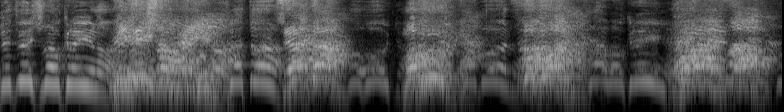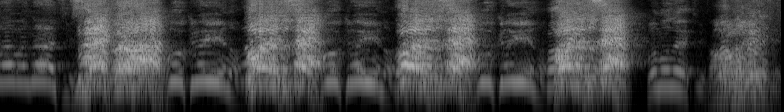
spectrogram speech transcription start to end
Відвічна Україна! Відвічна Україна! Свята! Свята! Могутня! Могутня! Соборна! Слава Україні! Героям слава! Нації! Смерть ворогам! Україна! Понад усе! Україна! Понад усе! Україна! Понад усе! По молитві! По молитві!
